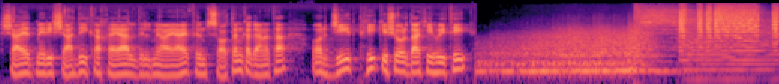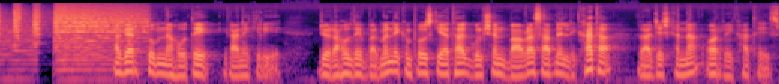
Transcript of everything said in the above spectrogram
शायद मेरी शादी का ख्याल दिल में आया है। फ़िल्म सौतन का गाना था और जीत भी किशोर दा की हुई थी। अगर तुम न होते गाने के लिए, जो राहुल देव बर्मन ने कंपोज किया था, गुलशन बावरा साहब ने लिखा था, राजेश खन्ना और रेखा थे इस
